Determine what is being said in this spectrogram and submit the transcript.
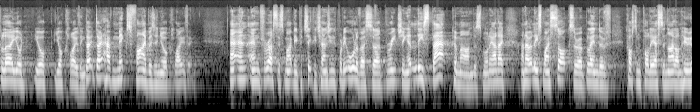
blur your, your, your clothing. Don't, don't have mixed fibers in your clothing. And, and, for us, this might be particularly challenging. Probably all of us are breaching at least that command this morning. I know, I know at least my socks are a blend of cotton, polyester, nylon. Who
